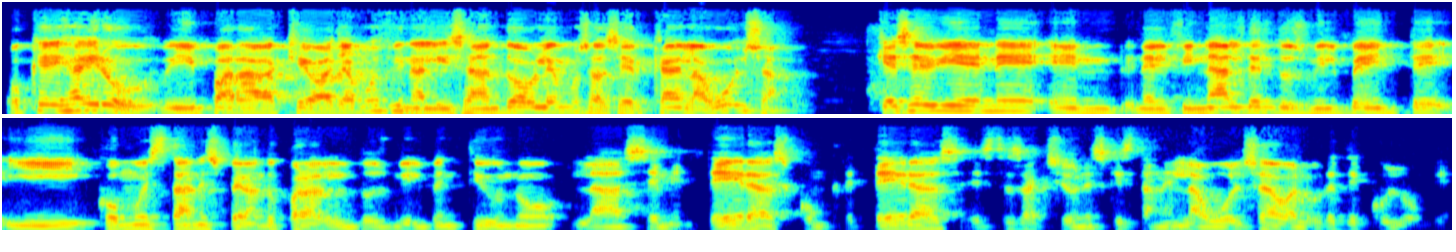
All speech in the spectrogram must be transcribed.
Ok, Jairo, y para que vayamos finalizando, hablemos acerca de la bolsa. ¿Qué se viene en, el final del 2020 y cómo están esperando para el 2021 las cementeras, concreteras, estas acciones que están en la Bolsa de Valores de Colombia?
